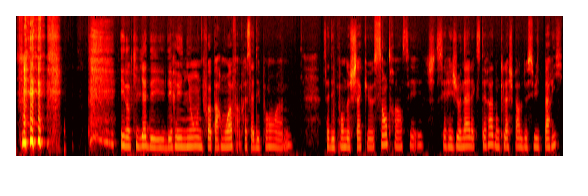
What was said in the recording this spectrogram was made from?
Et donc, il y a des, des, réunions une fois par mois. Enfin, après, ça dépend. ça dépend de chaque centre, hein. c'est régional, etc. Donc là, je parle de celui de Paris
